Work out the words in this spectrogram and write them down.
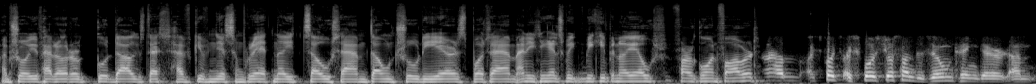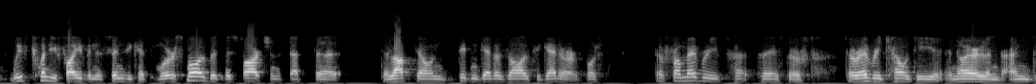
I'm sure you've had other good dogs that have given you some great nights out um, down through the years. But um, anything else we can be keeping an eye out for going forward? Um, I suppose, I suppose, just on the Zoom thing there, um, we've 25 in the syndicate. We're a small bit misfortunate that the the lockdown didn't get us all together, but they're from every place. They're they're every county in Ireland, and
